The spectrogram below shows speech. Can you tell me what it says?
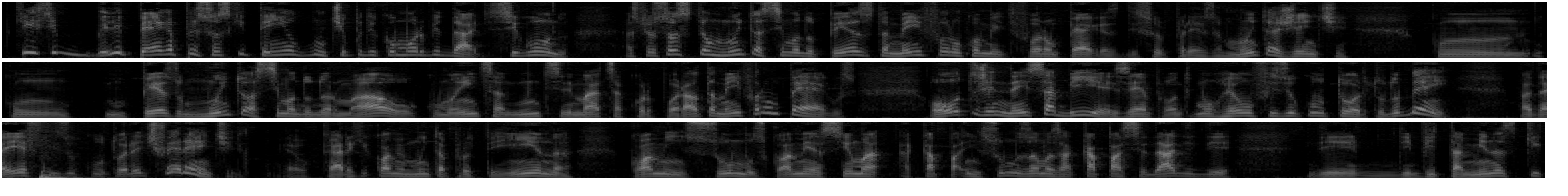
Porque esse- ele pega pessoas que têm algum tipo de comorbidade. Segundo, as pessoas que estão muito acima do peso também foram, foram pegas de surpresa. Muita gente com, com um peso muito acima do normal, com um índice, índice de massa corporal, também foram pegos. Outros a gente nem sabia. Exemplo, ontem morreu um fisicultor, tudo bem. Mas daí a fisicultor é diferente. É o cara que come muita proteína, come insumos, come assim uma a capa, insumos, mas a capacidade de, de, de vitaminas que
